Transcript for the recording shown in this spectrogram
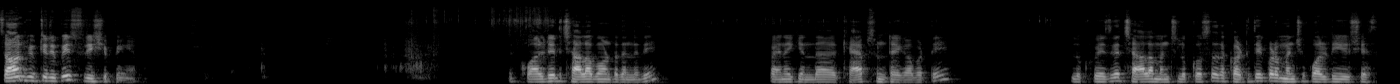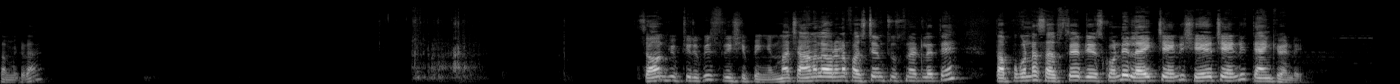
Seven fifty rupees free shipping. Quality అయితే చాలా బాగుంటుందండి అనేది పైన కింద క్యాప్స్ ఉంటాయి కాబట్టి లుక్ వైజ్గా చాలా మంచి లుక్ వస్తుంది. అది కట్టితే కూడా మంచి క్వాలిటీ యూజ్ చేస్తాం ఇక్కడ. Seven fifty rupees free shipping. అండి మా ఛానల్ ఎవరైనా ఫస్ట్ టైం చూసినట్లయితే తప్పకుండా సబ్స్క్రైబ్ చేసుకోండి లైక్ చేయండి షేర్ చేయండి. థ్యాంక్ యూ అండి.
